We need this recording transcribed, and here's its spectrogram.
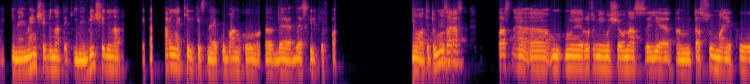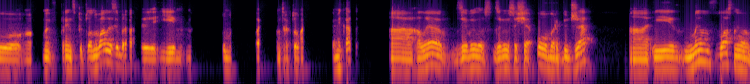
який найменший донат, який найбільший донат, яка загальна кількість, на яку банку е, де, де скільки впало. От і тому зараз, власне, е, ми розуміємо, що у нас є там та сума, яку е, ми в принципі планували зібрати, і суму контрактування камікати. Але з'явився ще овербюджет. І ми, власне,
